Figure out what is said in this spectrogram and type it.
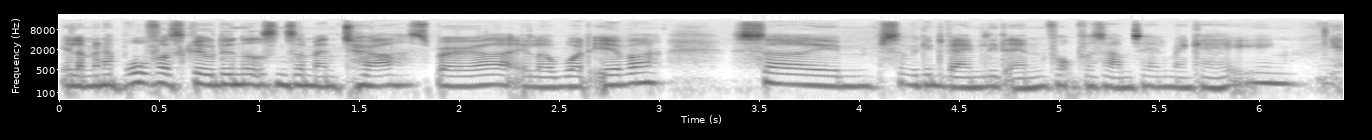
eller man har brug for at skrive det ned, sådan, så man tør spørge, eller whatever, så, øh, så vil det være en lidt anden form for samtale, man kan have. Ikke? Ja.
